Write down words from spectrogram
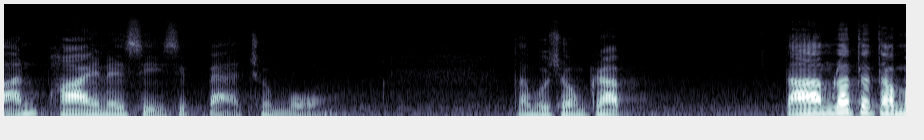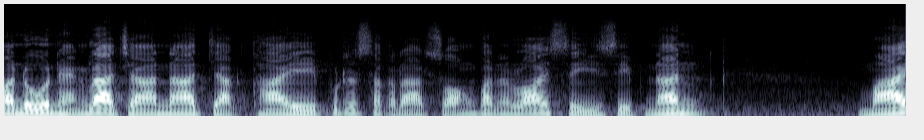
าลภายใน 48 ชั่วโมงท่านผู้ชมครับ ตามรัฐธรรมนูญแห่งราชอาณาจักรไทยพุทธศักราช 2540 นั้น หมาย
